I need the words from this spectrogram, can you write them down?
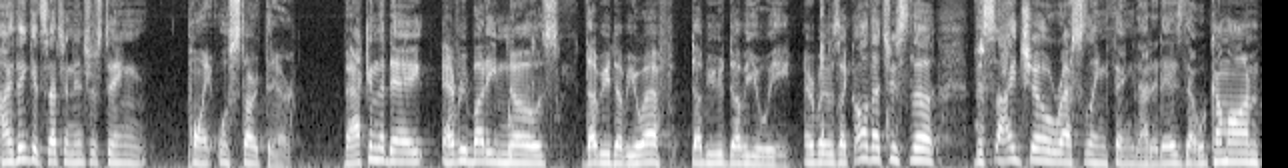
I think it's such an interesting point. We'll start there. Back in the day, everybody knows WWF, WWE. Everybody was like, "Oh, that's just the the sideshow wrestling thing that it is that would come on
